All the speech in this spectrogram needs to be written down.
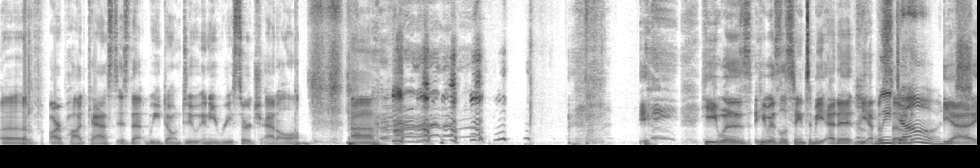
of our podcast is that we don't do any research at all. Uh, he was he was listening to me edit the episode. we don't Yeah,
